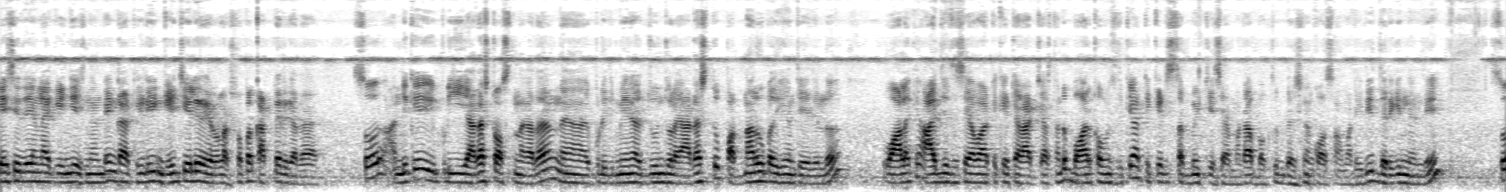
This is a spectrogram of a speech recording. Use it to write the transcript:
చేసేది ఏం లేక ఏం చేసిందంటే ఇంకా టీడీ ఇంకేం చేయలేదు. ఇరవై లక్షల రూపాయలు కట్టలేదు కదా. సో అందుకే ఇప్పుడు ఈ ఆగస్ట్ వస్తుంది కదా. ఇప్పుడు ఇది మే జూన్ జూలై ఆగస్టు పద్నాలుగు పదిహేను తేదీలో వాళ్ళకి ఆర్జిత సేవ టికెట్ అలాట్ చేస్తుంటే బార్ కౌన్సిల్కి ఆ టికెట్ సబ్మిట్ చేశారన్నమాట ఆ భక్తుల దర్శనం కోసం అన్నమాట. ఇది జరిగిందండి. సో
